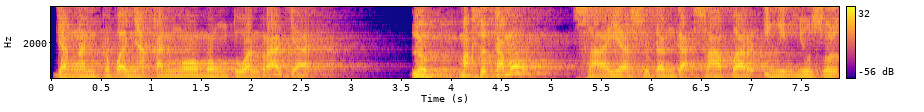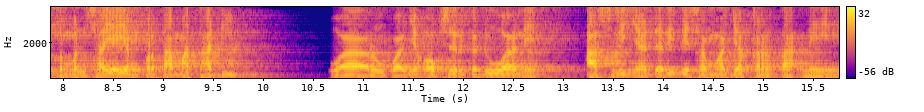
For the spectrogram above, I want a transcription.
Jangan kebanyakan ngomong Tuan Raja. Loh, maksud kamu? Saya sudah nggak sabar ingin nyusul teman saya yang pertama tadi. Wah, rupanya opsir kedua nih aslinya dari desa Majakerta nih.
